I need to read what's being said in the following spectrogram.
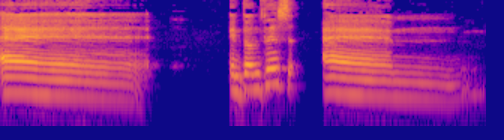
Eh, entonces, em,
